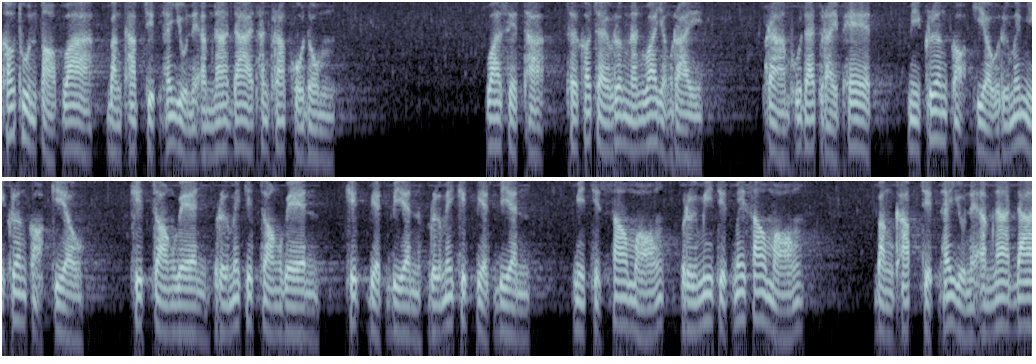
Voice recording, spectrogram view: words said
เขาทูลตอบว่าบังคับจิตให้อยู่ในอำนาจได้ท่านพระโคดม ว่าเศรษฐะเธอเข้าใจเรื่องนั้นว่าอย่างไร พรามผู้ได้ไตรเพศ มีเครื่องเกาะเกี่ยวหรือไม่มีเครื่องเกาะเกี่ยว คิดจองเวรหรือไม่คิดจองเวรคิดเบียดเบียนหรือไม่คิดเบียดเบียน มีจิตเศร้าหมอง หรือมีจิตไม่เศร้าหมอง บังคับจิตให้อยู่ในอำนาจได้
